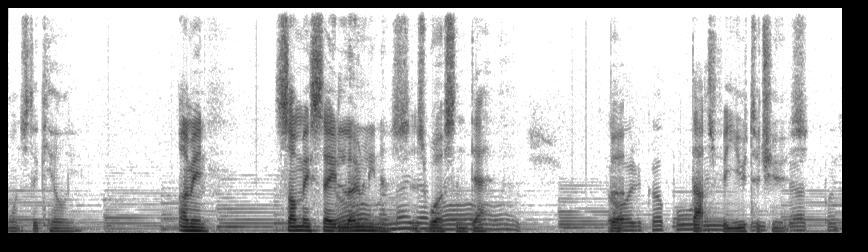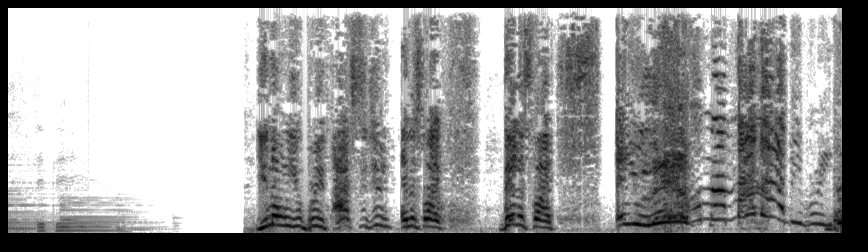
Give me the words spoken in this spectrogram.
wants to kill you. I mean, some may say loneliness is worse than death. But that's for you to choose. You know when you breathe oxygen and it's like, then it's like, and you live? Oh, my mama, I be breathing.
